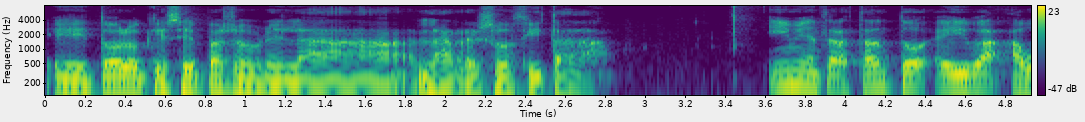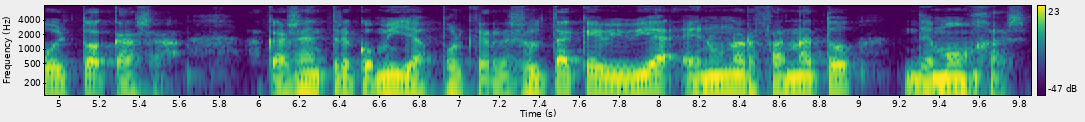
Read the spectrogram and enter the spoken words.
eh, todo lo que sepa sobre la, la resucitada. Y mientras tanto, Eva ha vuelto a casa, a casa entre comillas, porque resulta que vivía en un orfanato de monjas,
